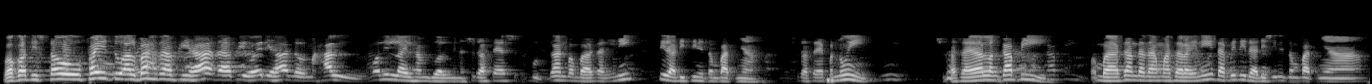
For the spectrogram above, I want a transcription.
Wa qad istawfaitu al-bahtha fi hadha fi ghairi mahal. Walillahil hamdu. Sudah saya sebutkan pembahasan ini tidak di sini tempatnya sudah saya penuhi. Sudah saya lengkapi pembahasan tentang masalah ini tapi tidak di sini tempatnya.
